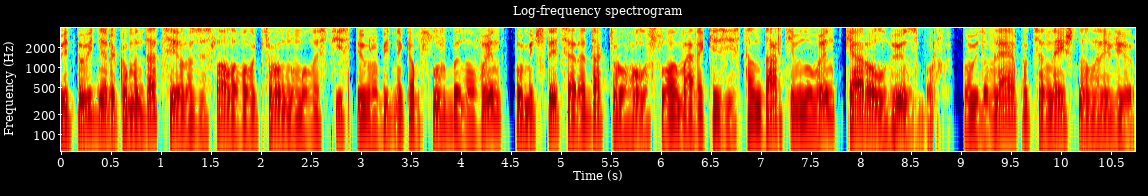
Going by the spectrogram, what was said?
Відповідні рекомендації розіслала в електронному листі співробітникам служби новин помічниця редактору Голосу Америки зі стандартів новин Керол Гюнсбург, повідомляє про це National Review.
